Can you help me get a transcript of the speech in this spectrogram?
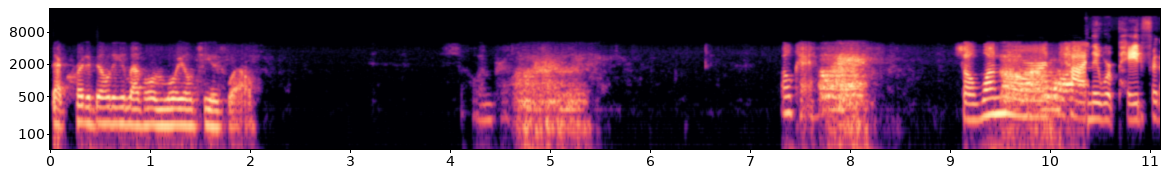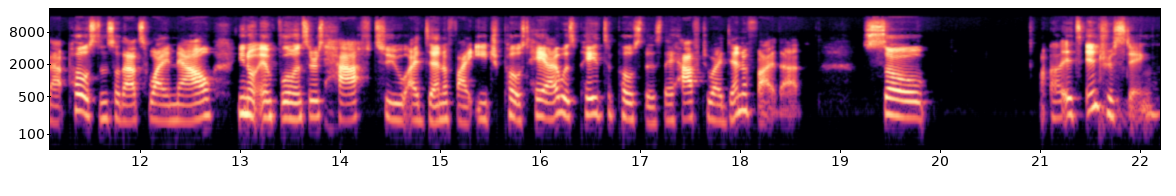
that credibility level and loyalty as well. So impressive. Okay. So one more time they were paid for that post. And so that's why now, you know, influencers have to identify each post. Hey, I was paid to post this. They have to identify that. So uh, it's interesting,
